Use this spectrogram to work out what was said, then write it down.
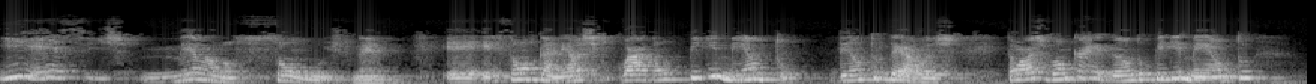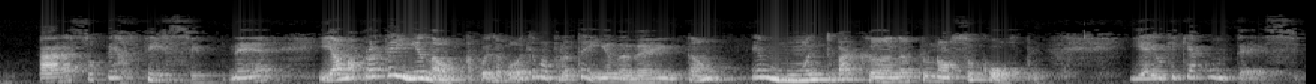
E esses melanossomos, né, é, eles são organelas que guardam pigmento dentro delas. Então elas vão carregando pigmento para a superfície, né? E é uma proteína, a coisa boa é que é uma proteína, né? Então é muito bacana para o nosso corpo. E aí o que, que acontece?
